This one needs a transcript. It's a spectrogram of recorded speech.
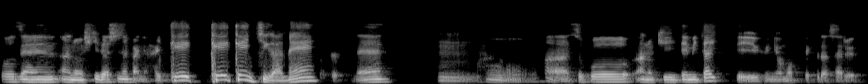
当然、あの、引き出しの中に入ってる経経験値がね。んですね。うん。うんまあそこを、あの、聞いてみたいっていうふうに思ってくださる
